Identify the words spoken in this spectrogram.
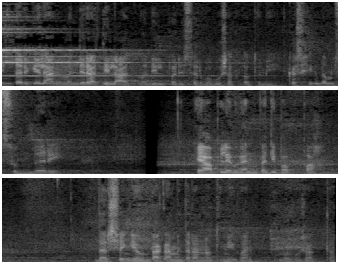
एंटर केलं आम्ही मंदिरातील आतमधील परिसर बघू शकता तुम्ही. कसं एकदम सुंदर आहे. हे आपले गणपती बाप्पा. दर्शन घेऊन टाका मित्रांनो तुम्ही पण बघू शकता.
